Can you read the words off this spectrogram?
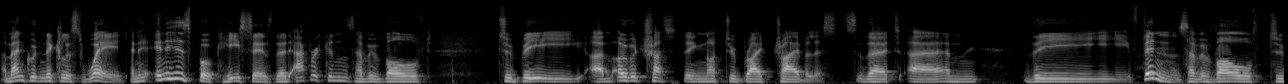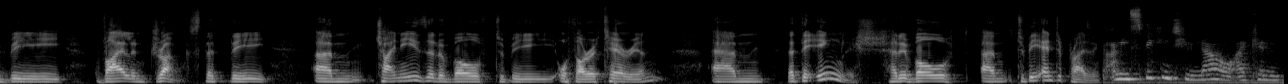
a man called Nicholas Wade. And in his book, he says that Africans have evolved to be um, over-trusting, not too bright tribalists, that um, the Finns have evolved to be violent drunks, that the um, Chinese had evolved to be authoritarian, um, that the English had evolved um, to be enterprising. I mean, speaking to you now, I can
